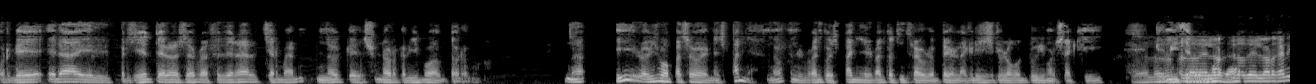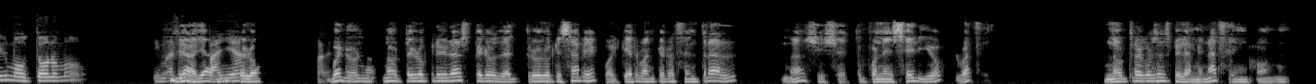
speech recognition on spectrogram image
porque era el presidente de la Reserva Federal, Sherman, ¿no? que es un organismo autónomo. ¿no? Y lo mismo pasó en España, ¿no? Con el Banco de España y el Banco Central Europeo, en la crisis que luego tuvimos aquí. Lo, del, organismo autónomo y más en España. Bueno, no, te lo creerás, pero dentro de lo que sabe cualquier banquero central, ¿no? Si se te pone en serio, lo hace. No otra cosa es que le amenacen con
